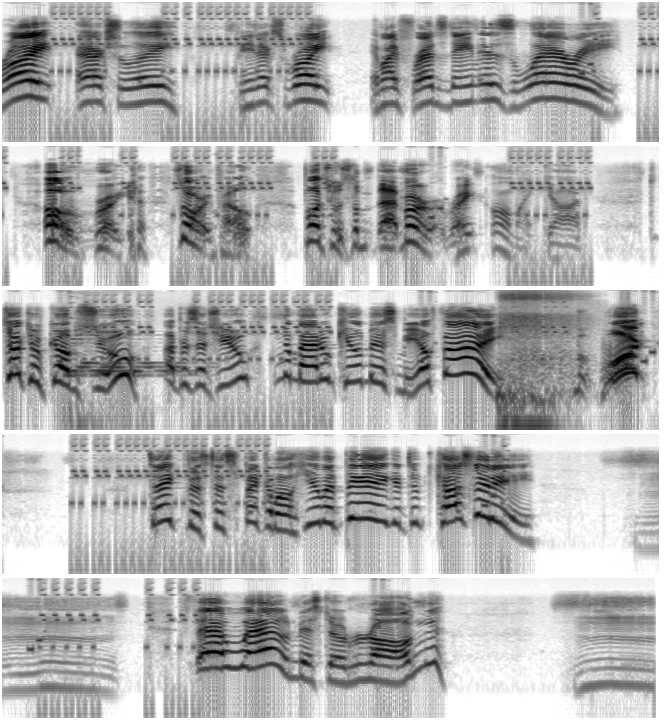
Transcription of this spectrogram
Right, actually, Phoenix Wright, and my friend's name is Larry. Oh, right. Sorry, pal. Butz was the, that murderer, right? Oh my God! Detective Gumshoe, I present you the man who killed Miss Mia Fey. M- What? Take this despicable human being into custody. Hmm. Farewell, Mr. Wrong. Hmm.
